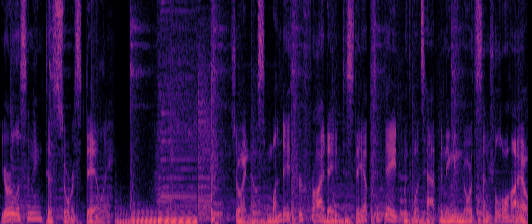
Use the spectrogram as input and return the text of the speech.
You're listening to Source Daily. Join us Monday through Friday to stay up to date with what's happening in North Central Ohio.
